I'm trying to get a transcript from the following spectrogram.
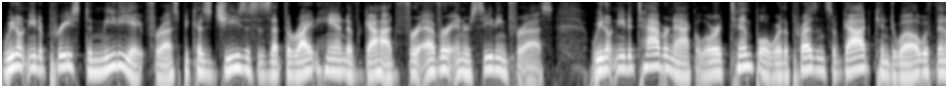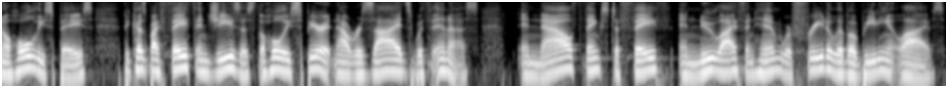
We don't need a priest to mediate for us because Jesus is at the right hand of God, forever interceding for us. We don't need a tabernacle or a temple where the presence of God can dwell within a holy space because by faith in Jesus, the Holy Spirit now resides within us. And now, thanks to faith and new life in Him, we're free to live obedient lives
